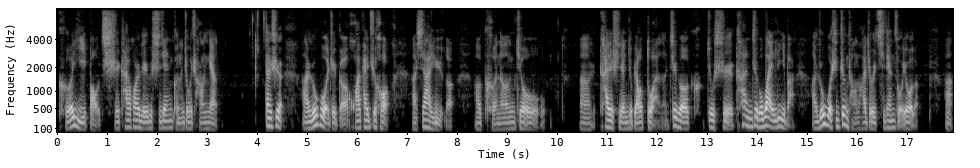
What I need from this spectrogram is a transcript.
可以保持开花的这个时间可能就会长一点。但是啊，如果这个花开之后啊下雨了啊，可能就呃开的时间就比较短了。这个就是看这个外力吧。啊，如果是正常的话，就是七天左右了，啊，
